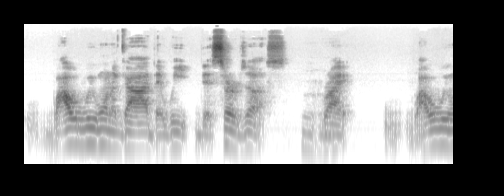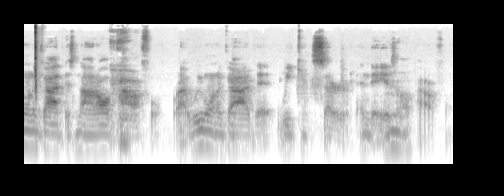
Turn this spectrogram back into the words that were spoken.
why would we want a God that we that serves us, mm-hmm. right? Why would we want a God that's not all powerful, right? We want a God that we can serve and that is mm-hmm. all powerful.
